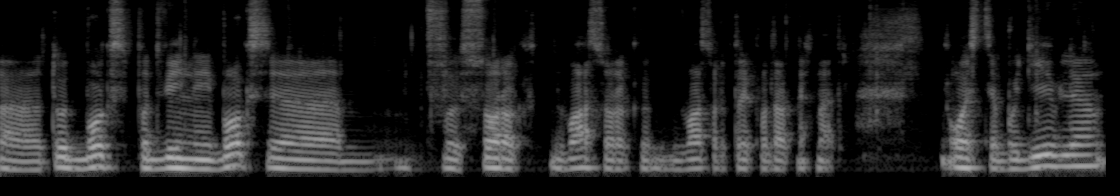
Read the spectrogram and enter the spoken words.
Е, Тут бокс, подвійний бокс е, в 42-43 квадратних метри. Ось ця будівля.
